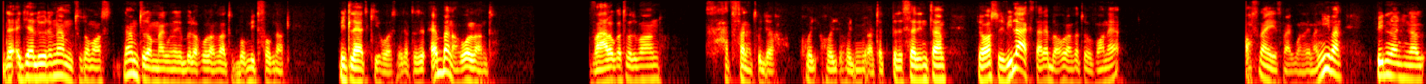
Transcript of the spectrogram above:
de egyelőre nem tudom azt, nem tudom megmondani ebből a holland váltottból mit fognak, mit lehet kihozni. Tehát azért ebben a holland válogatottban, hát fene tudja, hogy, hogy, hogy mi van. Tehát például szerintem, hogy az, hogy világsztár ebben a holland van-e, azt nehéz megmondani. Mert nyilván pillanatnyilag,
